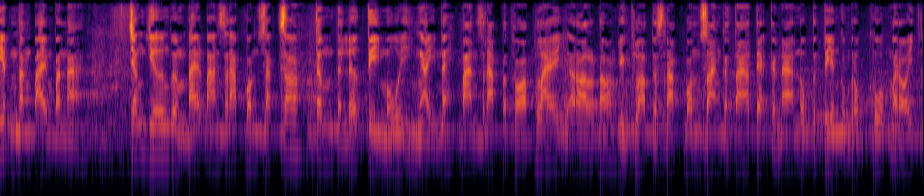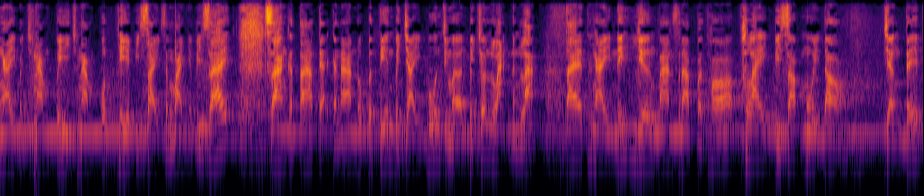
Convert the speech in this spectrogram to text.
ទៀតមិនដឹងផ្អែមប៉ុណ្ណា ចឹងយើងវាមិនដែលបានស្ដាប់បនសឹកសោះទឹមតលើកទី1ថ្ងៃនេះបានស្ដាប់ពធផ្លែករាល់ដងយើងធ្លាប់តែស្ដាប់បនសង្កតាតកណានុពទានគម្រប់ខួប100ថ្ងៃមួយឆ្នាំ2ឆ្នាំពុទ្ធាពិស័យសម្បញ្ញពិស័យសង្កតាតកណានុពទានបច្ច័យ4ចម្រើនបជនលក្ខនឹងលក្ខតែថ្ងៃនេះយើងបានស្ដាប់ពធផ្លែកពិសពមួយដងចឹងទេព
